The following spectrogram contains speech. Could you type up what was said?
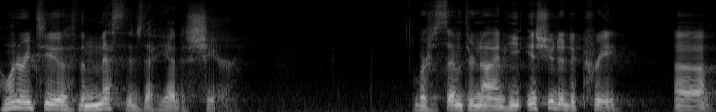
I want to read to you the message that he had to share. Verses 7 through 9. He issued a decree uh,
